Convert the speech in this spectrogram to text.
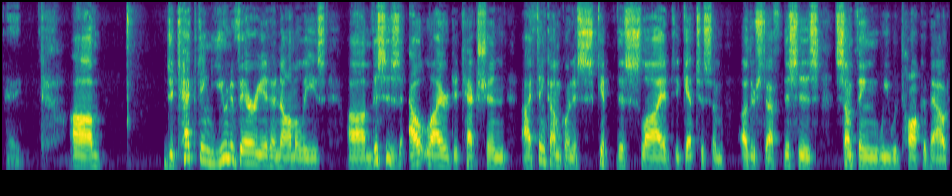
Okay. Um, detecting univariate anomalies. Um, this is outlier detection. I think I'm going to skip this slide to get to some other stuff. This is something we would talk about,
